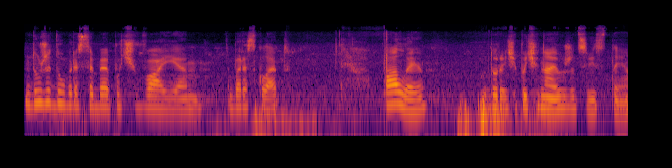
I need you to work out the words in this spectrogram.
Дуже добре себе почуває бересклет, але до речі, починає вже цвісти.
